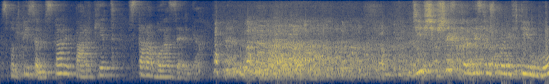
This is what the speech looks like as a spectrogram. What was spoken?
z podpisem stary parkiet, stara boazeria. Dziś wszystko jest już po liftingu.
